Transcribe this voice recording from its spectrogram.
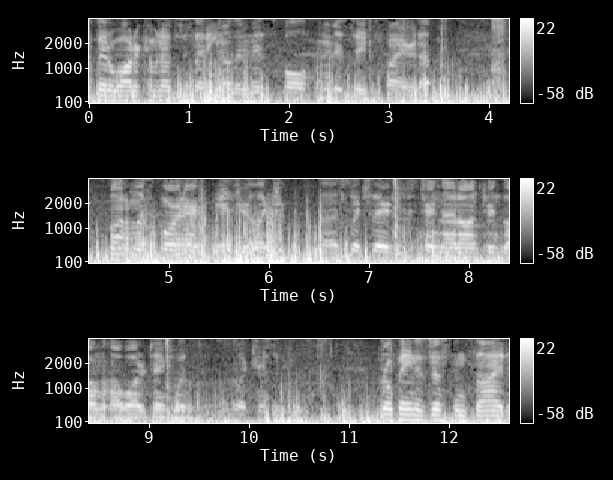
That bit of water coming out just letting you know that it is full and it is safe to fire it up. Bottom left corner is your electric uh, switch there, so just turn that on, turns on the hot water tank with electricity. Propane is just inside,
